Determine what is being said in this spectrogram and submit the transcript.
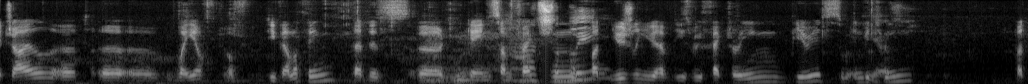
agile uh, uh, uh, way of, of developing that is uh, gain some traction. Possibly. But usually you have these refactoring periods in between. But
